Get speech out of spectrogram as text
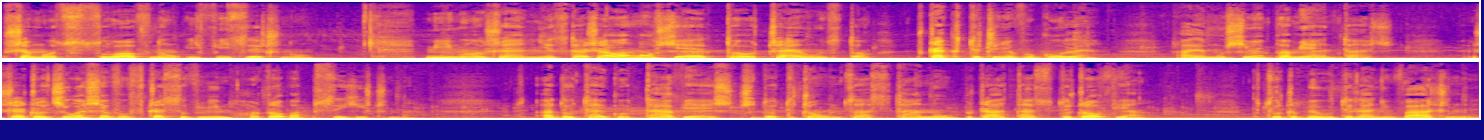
przemoc słowną i fizyczną. Mimo, że nie zdarzało mu się to często, praktycznie w ogóle, ale musimy pamiętać, że rodziła się wówczas w nim choroba psychiczna, a do tego ta wieść dotycząca stanu brata zdrowia, który był dlań ważny,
